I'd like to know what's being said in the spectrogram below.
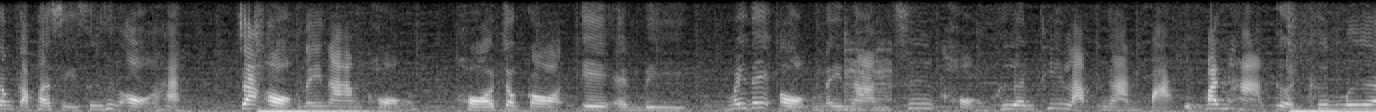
กำกับภาษีซื้อถึงออกอะค่ะจะออกในนามของหอจกอ A&B ไม่ได้ออกในนามชื่อของเพื่อนที่รับงานไปปัญหาเกิดขึ้นเมื่อ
